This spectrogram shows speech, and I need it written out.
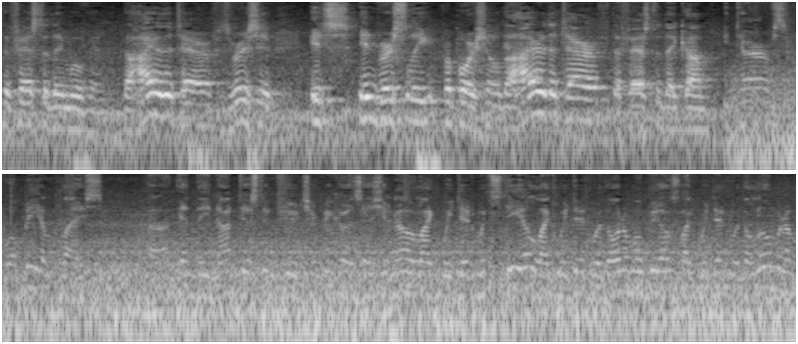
the faster they move in. The higher the tariff is very simple. It's inversely proportional. The higher the tariff, the faster they come. The tariffs will be in place uh, in the not distant future because, as you know, like we did with steel, like we did with automobiles, like we did with aluminum,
